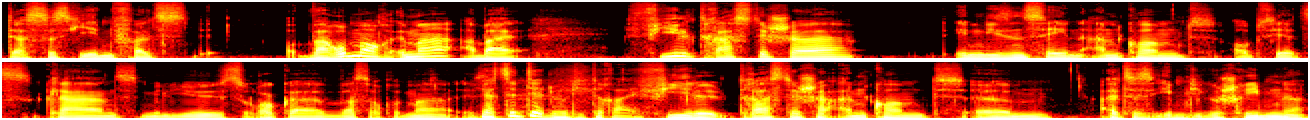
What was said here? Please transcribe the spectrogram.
dass das jedenfalls, warum auch immer, aber viel drastischer in diesen Szenen ankommt, ob es jetzt Clans, Milieus, Rocker, was auch immer ist, Das sind ja nur die drei. viel drastischer ankommt, ähm, als es eben die geschriebene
